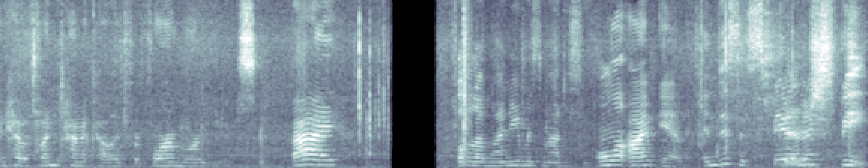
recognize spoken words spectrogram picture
and have a fun time at college for four or more years. Bye! Hola, my name is Madison. Hola, I'm Anna, and this is Spanish Speak.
